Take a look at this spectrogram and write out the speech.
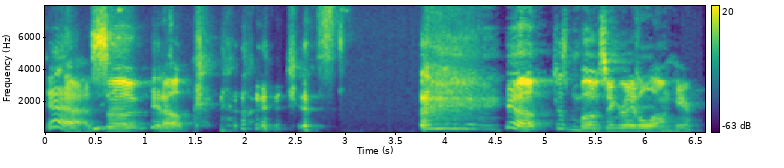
Yeah, so you know, just you know, just moseying right along here.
